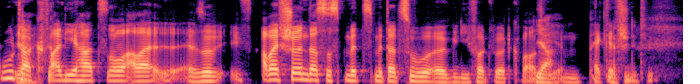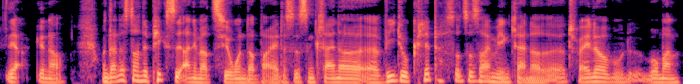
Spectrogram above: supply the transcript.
guter Ja. Quali hat, so, aber, also, aber schön, dass es mit, mit dazu äh, geliefert wird, quasi Ja, im Package. Definitiv. Ja, genau. Und dann ist noch eine Pixel-Animation dabei. Das ist ein kleiner äh, Videoclip sozusagen, wie ein kleiner äh, Trailer, wo, wo man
